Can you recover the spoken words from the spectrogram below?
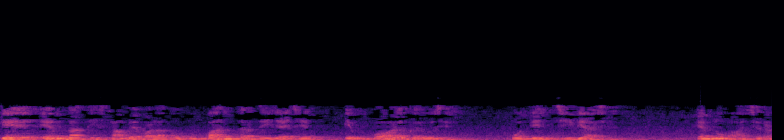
કે એમનાથી સામેવાળાનું રૂપાંતર થઈ જાય છે એ બળ કયું છે? પોતે જીવ્યા છે. એમનું આચરણ.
